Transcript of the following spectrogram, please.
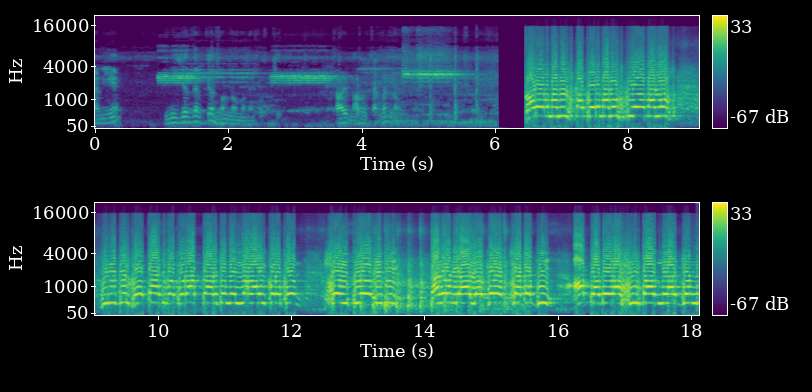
জানিয়ে নিজেদেরকে ধন্য মনে করছি। সবাই ভালো থাকবেন, নমস্কার। ঘরের মানুষ, কাছের মানুষ, প্রিয় মানুষ, যিনি দীর্ঘ পাঁচ বছর আপনার জন্য লড়াই করেছেন, সেই প্রিয় দিদি, মাননীয় লোকের চ্যাটার্জি, আপনাদের আশীর্বাদ নেওয়ার জন্য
